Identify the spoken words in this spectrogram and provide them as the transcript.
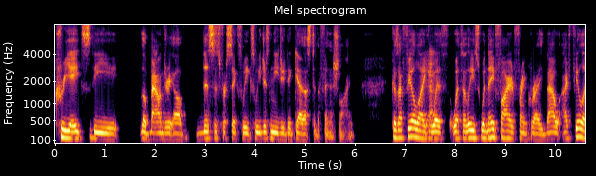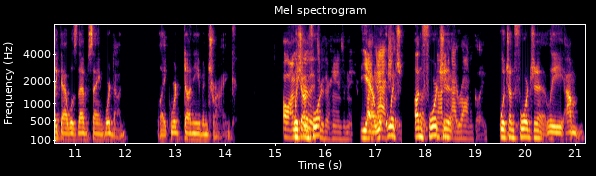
creates the the boundary of this is for six weeks. We just need you to get us to the finish line. Because I feel like yeah. with with at least when they fired Frank Reich, that I feel like that was them saying we're done, like we're done even trying. Oh, I'm which sure unfor- they threw their hands in the air. Yeah, like, actually, which unfortunately, ironically, which unfortunately, I'm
